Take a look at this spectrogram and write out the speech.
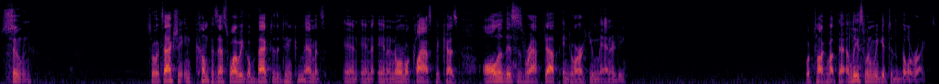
soon. So it's actually encompassed. That's why we go back to the Ten Commandments in, in, in a normal class because all of this is wrapped up into our humanity. We'll talk about that at least when we get to the Bill of Rights.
